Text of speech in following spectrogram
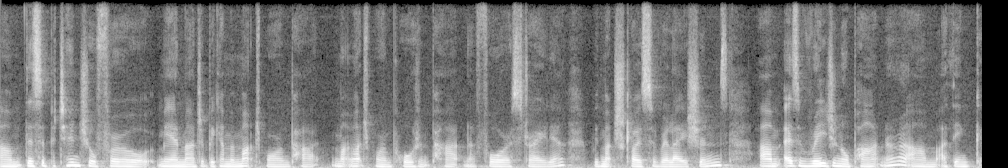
um, there's a potential for Myanmar to become a much more, much more important partner for Australia with much closer relations. Um, as a regional partner, um, I think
